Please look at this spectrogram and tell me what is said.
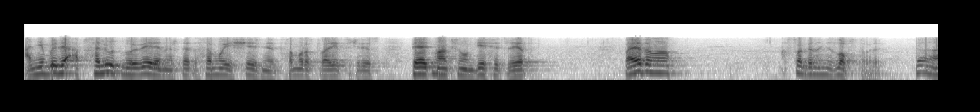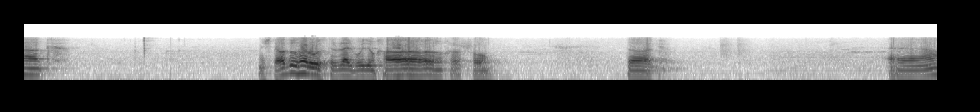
Они были абсолютно уверены, что это само исчезнет, само растворится через 5, максимум 10 лет. Поэтому особенно не злобствовали. Так. Значит, а в одну зару стрелять будем. Ха, хорошо. Так. Э,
